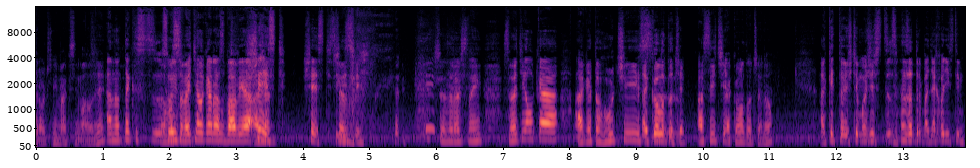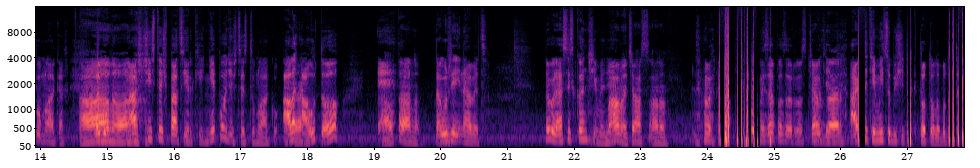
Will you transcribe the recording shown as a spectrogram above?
roční maximálne. Áno, tak s- svojím... svetielka nás bavia. a že- 6. 6 si Šesť. myslíš. 6 ročný. Svetielka, a keď to hučí... S- kolotoče. A síči a kolotoče, no. A keď to ešte môžeš zadrbať a chodiť s tým po mlákach. Áno, Lebo áno. máš čisté špacírky, nepôjdeš cez tú mláku. Ale Tak. auto, eh, Auto, áno. to už je iná vec. Dobre, asi skončíme, nie? Máme čas, áno. Dobre, ďakujeme za pozornosť. Čaute. Nazdar. A ak chcete Mitsubishi, tak toto, lebo toto je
